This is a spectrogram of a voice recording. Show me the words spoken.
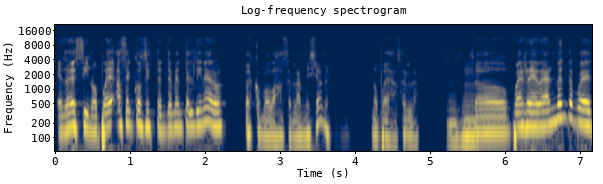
Entonces, si no puedes hacer consistentemente el dinero, pues ¿cómo vas a hacer las misiones? No puedes hacerlas. Ujú. So, pues realmente, pues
